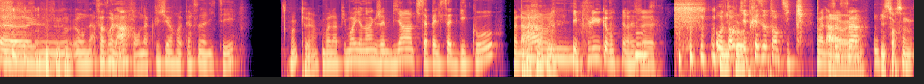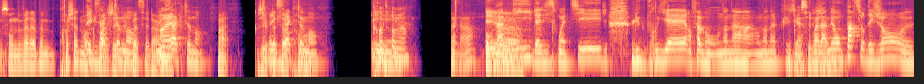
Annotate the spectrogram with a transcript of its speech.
Euh, on a, enfin voilà, on a plusieurs personnalités. Ok. Voilà, puis moi il y en a un que j'aime bien qui s'appelle Seth Gecko. Voilà, Ah qui oui. est plus comment dirais-je, autant, qui est très authentique. Voilà, Ah, c'est ouais, ça. ouais. Il sort son, son nouvel album prochainement, je crois. J'ai vu exactement, passer là. Ouais. exactement, J'ai vu passer la promo. exactement. Trop, Et- trop bien. Voilà. Et, on a euh, mis d'Alice Moitié, Luc Bruyère, enfin bon, on en a, on en a plusieurs. Voilà, mais on part sur des gens euh,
